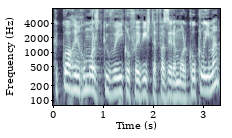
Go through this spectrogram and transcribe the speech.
que correm rumores de que o veículo foi visto a fazer amor com o clima,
